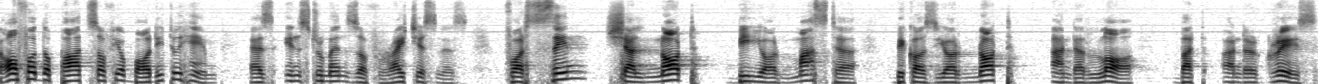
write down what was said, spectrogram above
offer the parts of your body to Him as instruments of righteousness. For sin shall not be your master, because you are not under law, but under grace.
